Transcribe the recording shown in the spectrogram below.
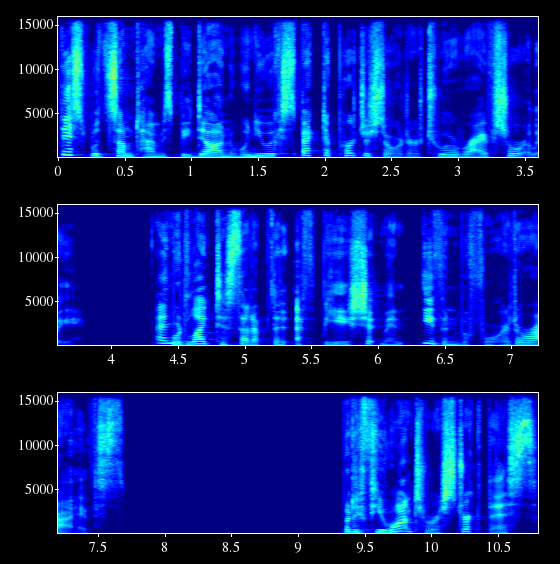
This would sometimes be done when you expect a purchase order to arrive shortly and would like to set up the FBA shipment even before it arrives. But if you want to restrict this,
